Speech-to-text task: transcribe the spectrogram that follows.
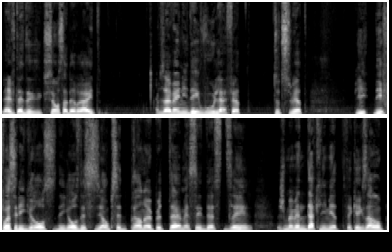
la vitesse d'exécution, ça devrait être. Vous avez une idée, vous la faites tout de suite. Puis des fois, c'est des grosses, des grosses décisions, puis c'est de prendre un peu de temps, mais c'est de se dire, je me mets une date limite. Fait qu'exemple,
